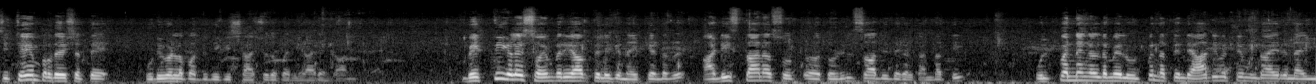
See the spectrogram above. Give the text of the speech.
ചിറ്റയം പ്രദേശത്തെ കുടിവെള്ള പദ്ധതിക്ക് ശാശ്വത പരിഹാരം കാണും വ്യക്തികളെ സ്വയം പര്യാപ്തത്തിലേക്ക് നയിക്കേണ്ടത് അടിസ്ഥാന തൊഴിൽ സാധ്യതകൾ കണ്ടെത്തി ഉൽപ്പന്നങ്ങളുടെ മേൽ ഉൽപ്പന്നത്തിന്റെ ആധിപത്യം ഉണ്ടായിരുന്ന ഈ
